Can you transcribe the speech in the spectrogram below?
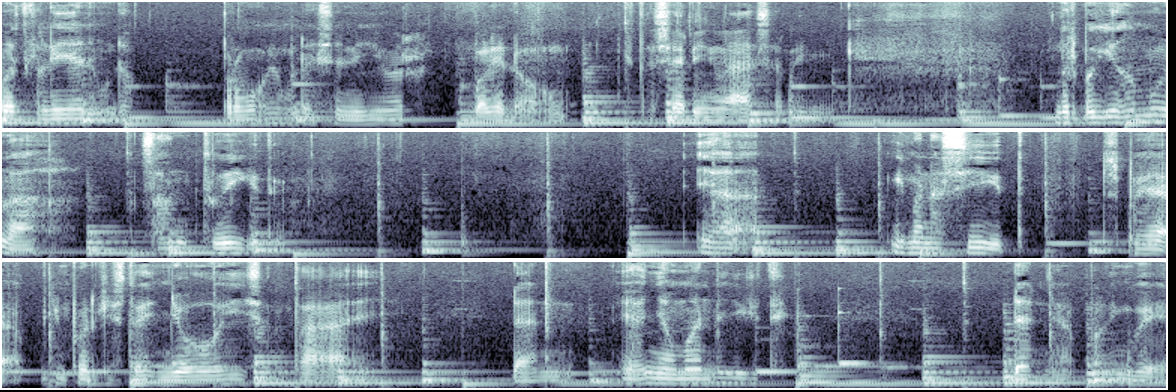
Buat kalian yang udah pro, yang udah senior, boleh dong kita sharing lah, sharing berbagi ilmu lah santuy gitu. Ya gimana sih gitu? Supaya bikin podcast tuh enjoy santai dan ya nyaman aja gitu. Dan ya paling gue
